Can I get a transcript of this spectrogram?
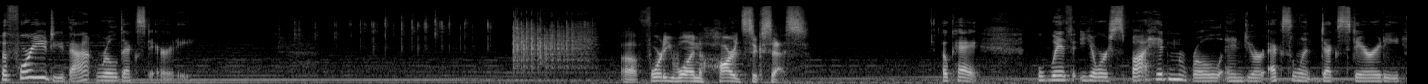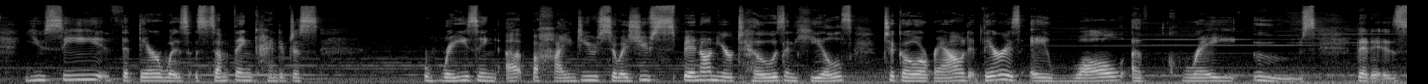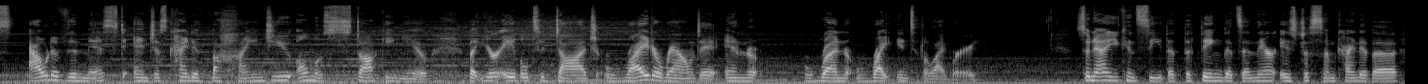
Before you do that, roll dexterity. Uh 41 hard success. Okay. With your spot hidden roll and your excellent dexterity, you see that there was something kind of just raising up behind you. So as you spin on your toes and heels to go around, there is a wall of gray ooze that is out of the mist and just kind of behind you, almost stalking you. But you're able to dodge right around it and run right into the library. So now you can see that the thing that's in there is just some kind of a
